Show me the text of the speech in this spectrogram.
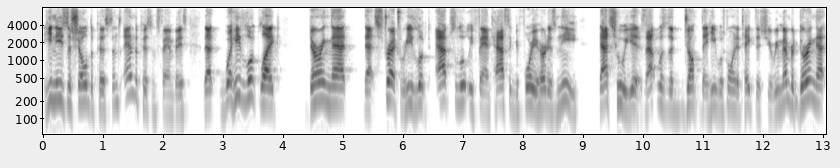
he needs to show the Pistons and the Pistons fan base that what he looked like during that that stretch where he looked absolutely fantastic before he hurt his knee that's who he is. That was the jump that he was going to take this year. Remember, during that,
